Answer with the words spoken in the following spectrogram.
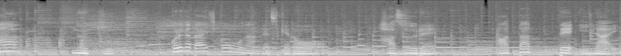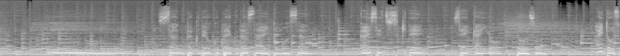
た抜き。これが第一候補なんですけど外れ。当たっていない。うーん。3択でお答えくださいともさん。解説付きで正解をどうぞ。はいどうぞ。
